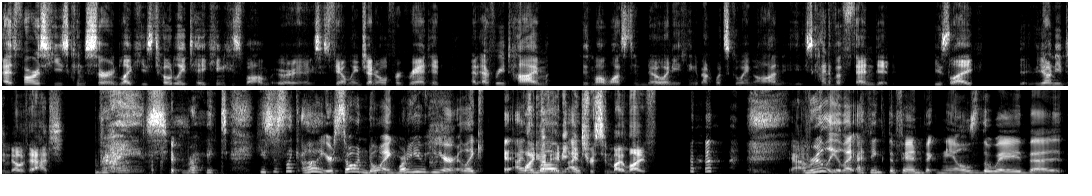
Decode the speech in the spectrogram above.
as far as he's concerned, like he's totally taking his mom or his family in general for granted. And every time his mom wants to know anything about what's going on, he's kind of offended. He's like, you don't need to know that. right, right. He's just like, oh, you're so annoying. Why are you here? Like, I Why do you have any I- interest in my life? Yeah. Really, like I think the fanfic nails the way that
